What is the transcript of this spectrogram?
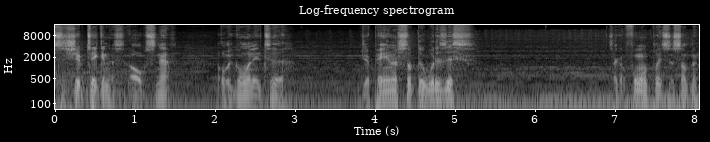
Where's the ship taking us? Oh, snap. Are we going into Japan or something? What is this? It's like a foreign place or something.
